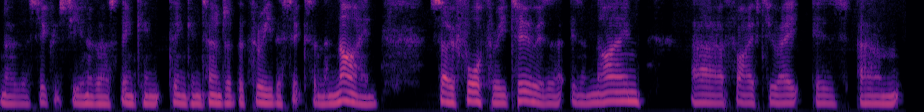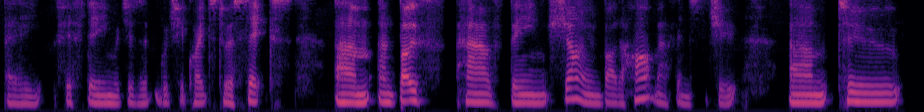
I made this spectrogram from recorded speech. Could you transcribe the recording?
know the secrets to the universe, think in, think in terms of the three, the six, and the nine. So four, three, two is a is a nine. Uh, five two eight is um, a fifteen, which is a, which equates to a six. Um, and both have been shown by the HeartMath Institute um, to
